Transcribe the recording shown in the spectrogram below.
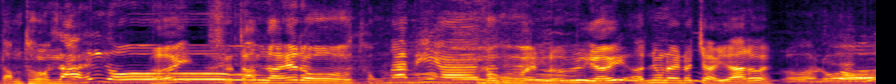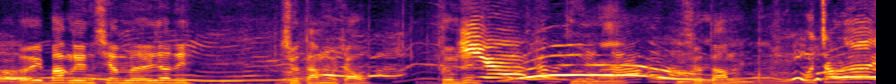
tắm thơm ra này hết rồi. Đấy, sữa tắm ra hết rồi. Thùng nam ấy à Không, không phải nó bị ấy, ấn trong này nó chảy ra thôi. Rồi. Đấy, bác lên xem đấy ra đi. Sữa tắm của cháu Thơm thế. Thương mà. Sữa tắm. Ôi cháu đây.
